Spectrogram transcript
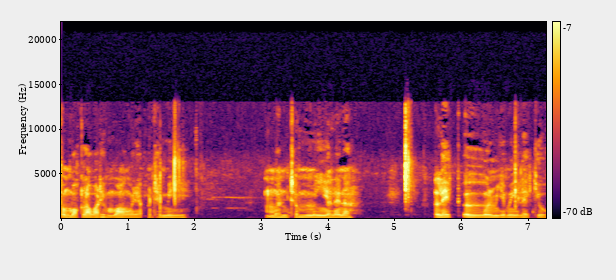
ตรงบล็อกลาวาที่ผมวางไว้เนี่ยมันจะมี มันจะมีอะไรนะเหล็กเออมันจะมีเหล็กอยู่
